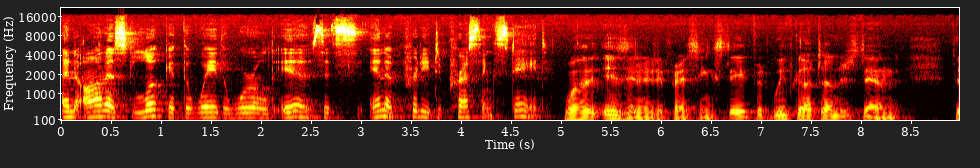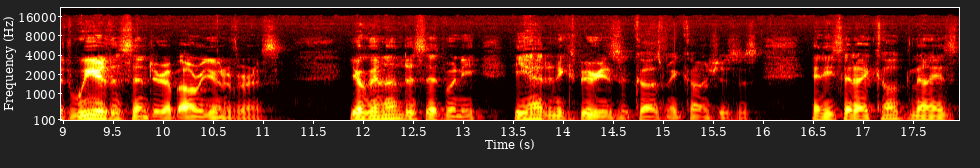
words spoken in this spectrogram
an honest look at the way the world is. It's in a pretty depressing state. Well, it is in a depressing state, but we've got to understand that we are the center of our universe. Yogananda said when he, he had an experience of cosmic consciousness, and he said, I cognized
